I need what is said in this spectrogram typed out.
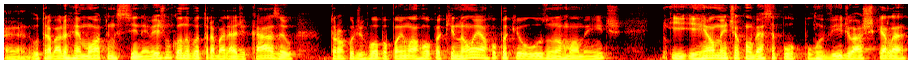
é, o trabalho remoto em si, né? Mesmo quando eu vou trabalhar de casa, eu troco de roupa, ponho uma roupa que não é a roupa que eu uso normalmente. E, e realmente a conversa por, por vídeo, eu acho que ela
